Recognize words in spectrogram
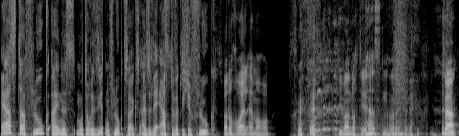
Erster Flug eines motorisierten Flugzeugs, also der erste wirkliche Flug. Das war doch Royal Air Maroc. die waren doch die ersten, oder? Klar.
